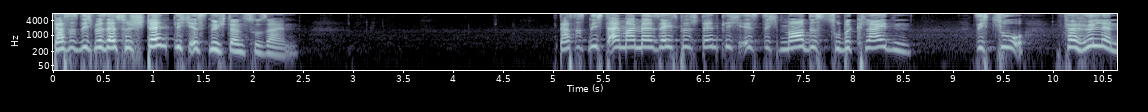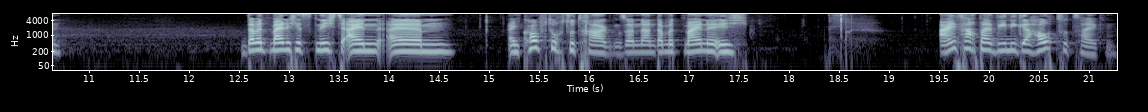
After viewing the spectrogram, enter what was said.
Dass es nicht mehr selbstverständlich ist, nüchtern zu sein dass es nicht einmal mehr selbstverständlich ist, sich Mordes zu bekleiden, sich zu verhüllen. Damit meine ich jetzt nicht ein, ähm, ein Kopftuch zu tragen, sondern damit meine ich einfach mal weniger Haut zu zeigen.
